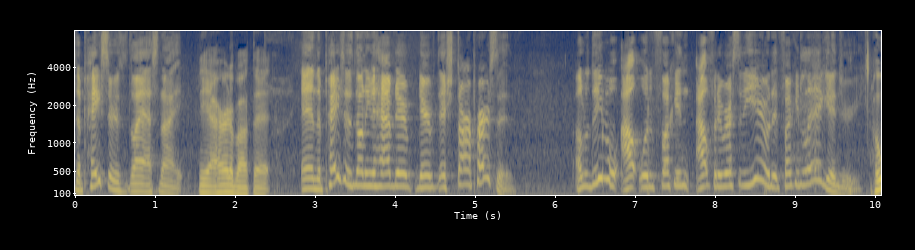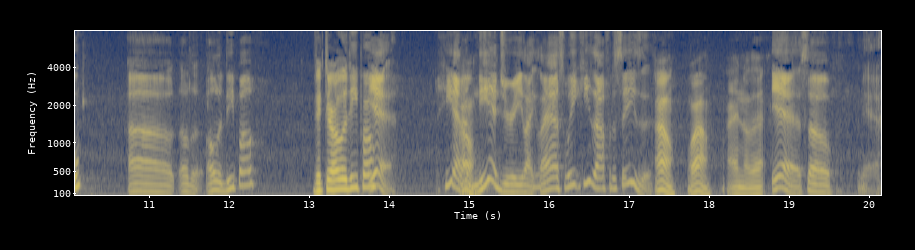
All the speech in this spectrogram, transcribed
the Pacers last night. yeah I heard about that. And the Pacers don't even have their their, their star person. Oladipo out with fucking out for the rest of the year with a fucking leg injury. Who Uh, Oladipo. Victor Oladipo? Yeah, he had Oh. a knee injury like last week. He's out for the season. Oh wow, I didn't know that. Yeah, so yeah.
